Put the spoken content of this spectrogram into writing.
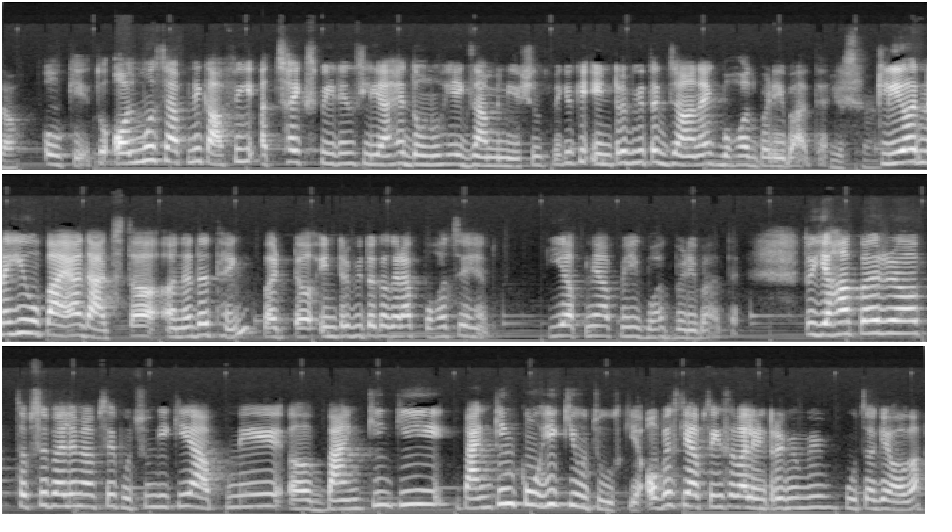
तो ओके तो ऑलमोस्ट आपने काफ़ी अच्छा एक्सपीरियंस लिया है दोनों ही एग्जामिनेशन में क्योंकि इंटरव्यू तक जाना एक बहुत बड़ी बात है। क्लियर Yes, नहीं हो पाया that's the another thing but interview तक अगर आप पहुँचे हैं तो ये अपने आप में एक बहुत बड़ी बात है। तो यहाँ पर सबसे पहले मैं आपसे पूछूँगी कि आपने बैंकिंग की बैंकिंग को ही क्यों चूज़ किया? ऑब्वियसली आपसे ये सवाल इंटरव्यू में भी पूछा गया होगा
